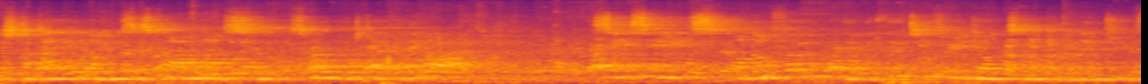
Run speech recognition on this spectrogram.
Today by Mrs. Carlos Smallwood Company. CC's on offer, there were 33 dogs making an entry of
